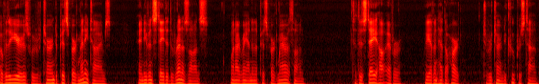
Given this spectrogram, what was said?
Over the years, we returned to Pittsburgh many times and even stayed at the Renaissance when I ran in the Pittsburgh Marathon. To this day, however, we haven't had the heart to return to Cooperstown.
